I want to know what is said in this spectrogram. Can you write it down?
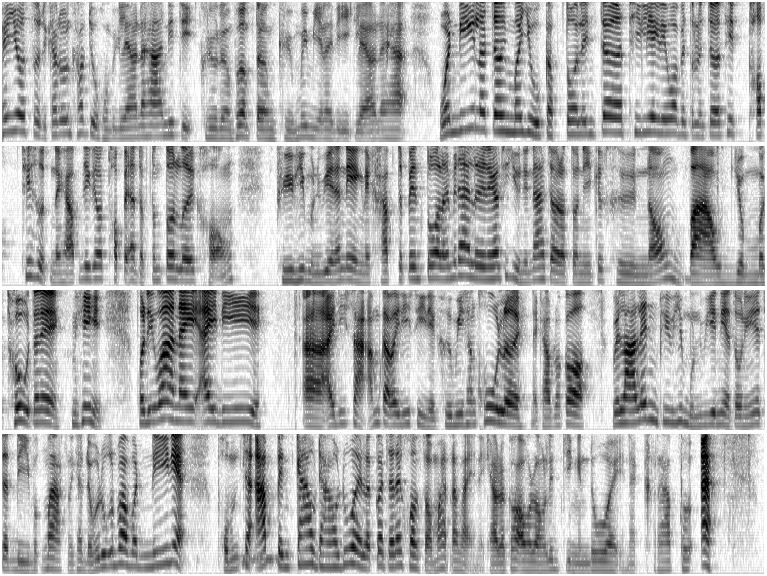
ฮ้ยโยสวัสดีครับทุกคนครับอยู่ผมอีกแล้วนะฮะนิจิคุณดูเดิมเพิ่มเติมคือไม่มีอะไรดีอีกแล้วนะฮะวันนี้เราจะมาอยู่กับตัวเลนเจอร์ที่เรียกได้ว่าเป็นตัวเลนเจอร์ที่ท็อปที่สุดนะครับเรียกได้ว่าท็อปเป็นอันดับต้นๆเลยของ PVP หมุนเวียนนั่นเองนะครับจะเป็นตัวอะไรไม่ได้เลยนะครับที่อยู่ในหน้าจอเราตัวนี้ก็คือน้องบาวยมทูตนั่นเองนี่พอดีว่าใน ID ไอ่า ID 3กับ ID 4เนี่ยคือมีทั้งคู่เลยนะครับแล้วก็เวลาเล่น PVP หมุนเวียนเนี่ยตัวนี้จะดีมากๆนะครับเดี๋ยวมาดูกันว่าวันนี้เนี่ยผมจะอัพเป็น 9 ดาวด้วย แล้วก็จะได้ความสามารถอะไรนะครับแล้วก็เอาลองเล่นจริงกันด้วยนะครับอะ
